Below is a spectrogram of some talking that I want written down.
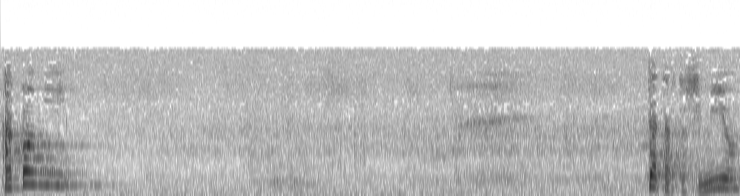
Ακόμη τέταρτο σημείο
